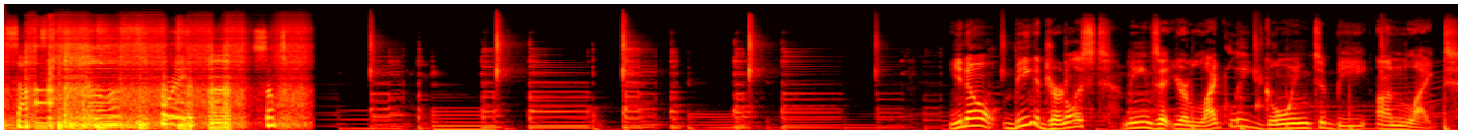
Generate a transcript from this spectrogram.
Socks. You know, being a journalist means that you're likely going to be unliked.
